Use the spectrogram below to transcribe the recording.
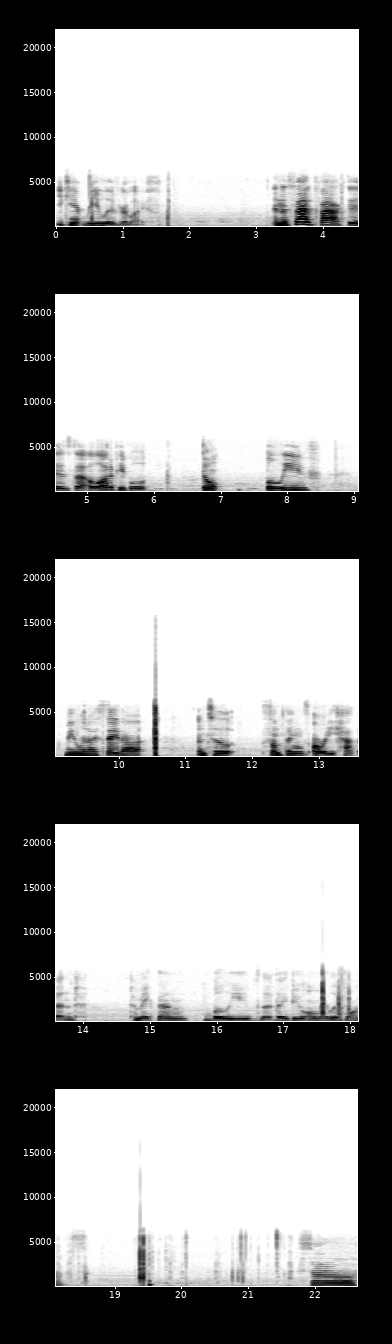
You can't relive your life. And the sad fact is that a lot of people don't believe me when I say that until something's already happened to make them believe that they do only live once. So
